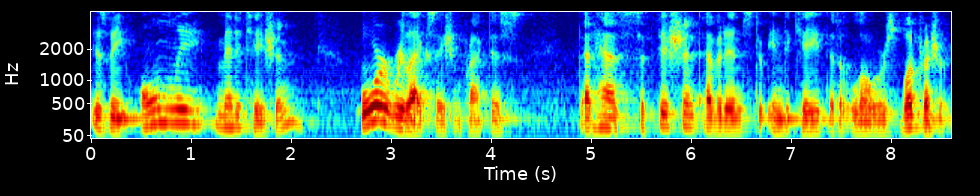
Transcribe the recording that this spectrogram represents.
is the only meditation or relaxation practice that has sufficient evidence to indicate that it lowers blood pressure.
